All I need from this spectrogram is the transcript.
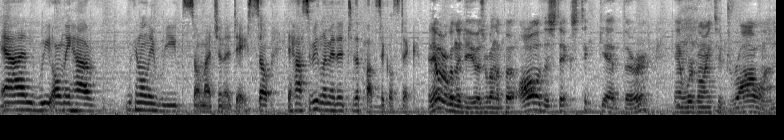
and we only have we can only read so much in a day. So it has to be limited to the popsicle stick. And then what we're going to do is we're going to put all of the sticks together and we're going to draw one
